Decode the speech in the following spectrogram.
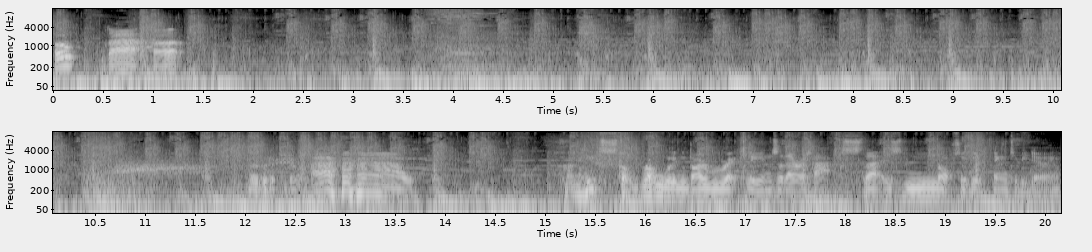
Oh, that hurt. Ow! I need to stop rolling directly into their attacks. That is not a good thing to be doing.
